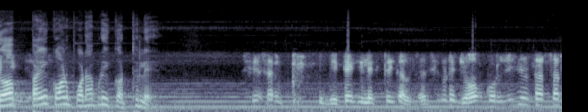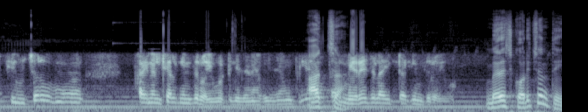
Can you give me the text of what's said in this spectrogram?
ଜବ୍ ପାଇଁ କଣ ପଢାପଢି କରିଥିଲେ ସେ ସାର୍ ବିଟେକ୍ ଇଲେକ୍ଟ୍ରିକାଲ ସାର୍ ସେ ଗୋଟେ ଜବ୍ କରୁଛି ଯେ ତାର ସାର୍ ଫ୍ୟୁଚର ଫାଇନାନ୍ସିଆଲ କେମିତି ରହିବ ଟିକେ ଜାଣିବା ପାଇଁ ଚାହୁଁଥିଲି ଆଚ୍ଛା ମ୍ୟାରେଜ ଲାଇଫଟା କେମିତି ରହିବ ମ୍ୟାରେଜ କରିଛନ୍ତି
